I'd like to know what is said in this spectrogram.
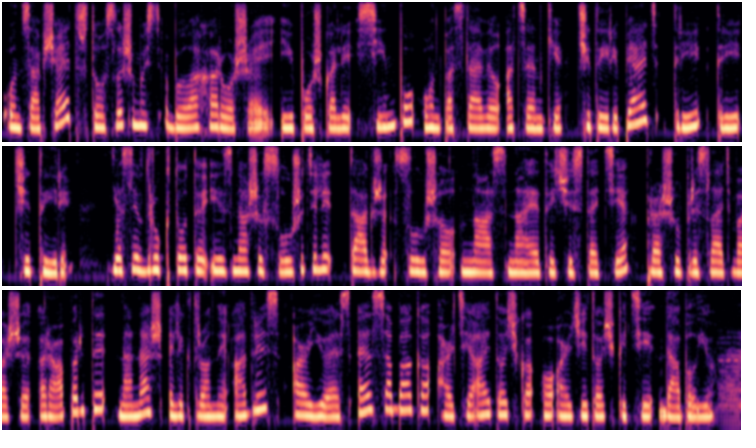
Он сообщает, что слышимость была хорошая, и по шкале СИНПО он поставил оценки 4-5, 3-3, 4. Если вдруг кто-то из наших слушателей также слушал нас на этой частоте, прошу прислать ваши рапорты на наш электронный адрес russsobaka.rti.org.tw.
